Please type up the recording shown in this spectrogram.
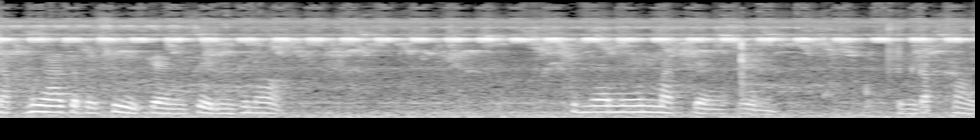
กับเมื่อจะไปซื้อแกงเส้นพี่น้องคุณยายมูนมักแกงเส้นถึงกับข้าว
